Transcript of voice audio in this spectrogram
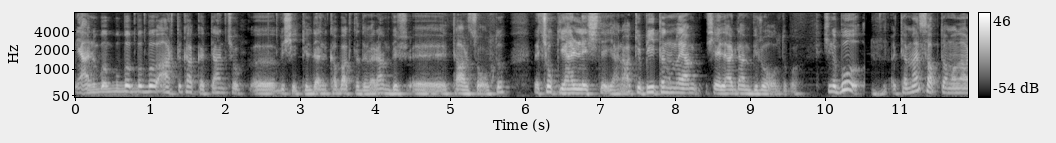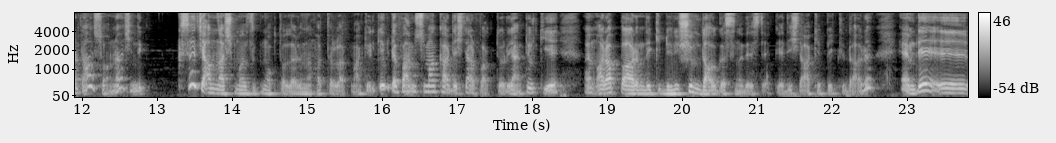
yani bu, bu, bu, bu artık hakikaten çok e, bir şekilde hani kabak tadı veren bir e, tarz oldu ve çok yerleşti. Yani AKP'yi tanımlayan şeylerden biri oldu bu. Şimdi bu temel saptamalardan sonra şimdi kısaca anlaşmazlık noktalarını hatırlatmak gerekiyor. Bir defa Müslüman kardeşler faktörü. Yani Türkiye hem Arap Baharı'ndaki dönüşüm dalgasını destekledi işte AKP iktidarı hem de e,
